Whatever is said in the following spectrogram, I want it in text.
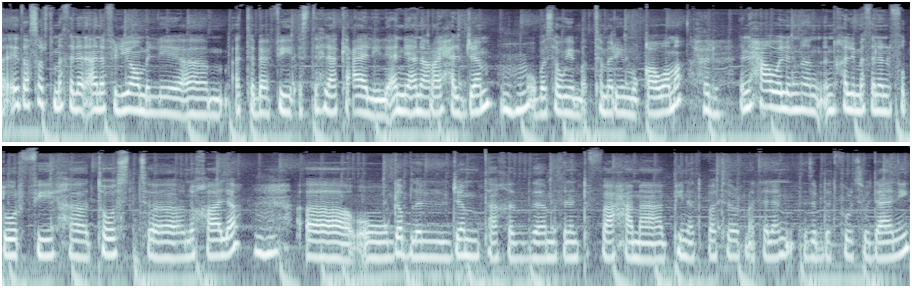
إذا صرت مثلا أنا في اليوم اللي آه أتبع فيه استهلاك عالي لأني أنا رايحة الجيم. وبسوي تمارين مقاومة حلو. نحاول إن نخلي مثلا الفطور فيه توست آه نخالة. آه وقبل الجيم تأخذ مثلا تفاحة مع peanut butter مثلا زبدة فول سوداني.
